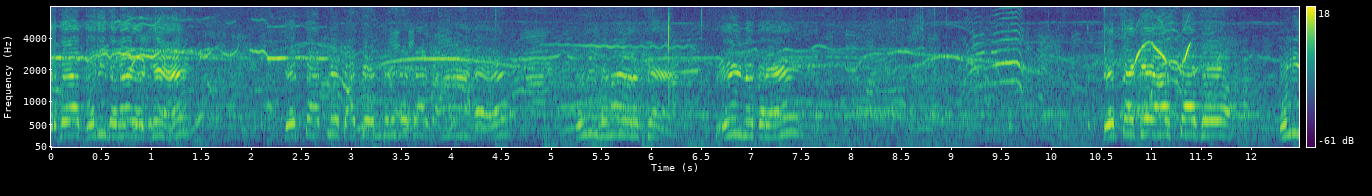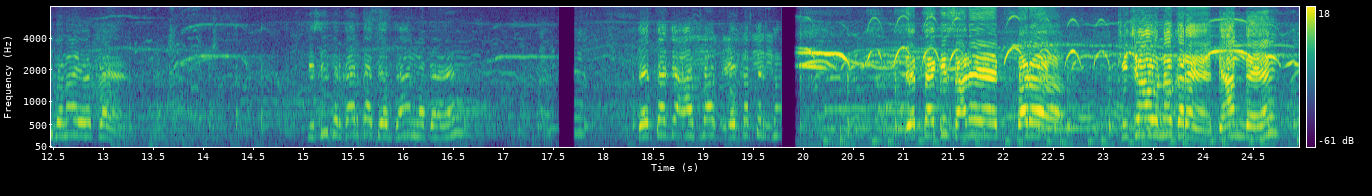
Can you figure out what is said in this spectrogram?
कृपया दूरी बनाए रखें देवता अपने बाध्य इंद्र के साथ आ रहा है। दूरी बनाए रखें भीड़ न करें। देवता के आसपास दूरी बनाए रखें किसी प्रकार का व्यवधान न करें। देवता के आसपास एकत्रित देवता की साढ़े पर खिंचाव न करें। ध्यान दें।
